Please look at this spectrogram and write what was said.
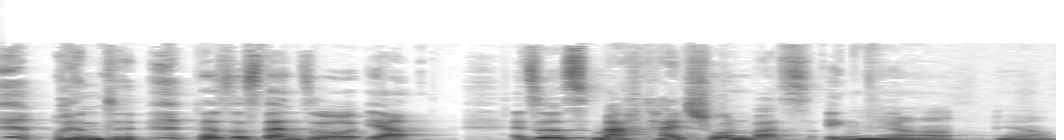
Und das ist dann so, ja, also es macht halt schon was irgendwie. Ja, ja.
